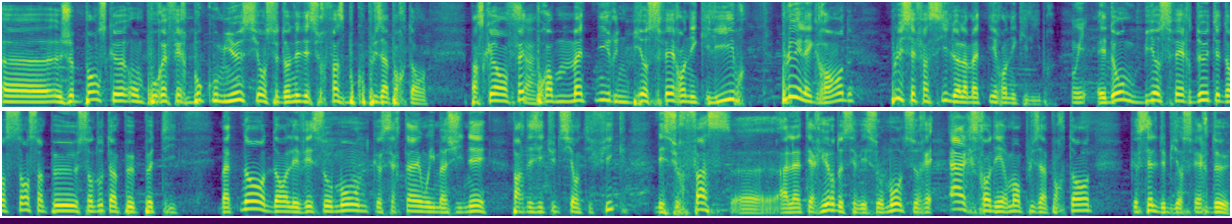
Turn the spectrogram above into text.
euh, je pense qu'on pourrait faire beaucoup mieux si on se donnait des surfaces beaucoup plus importantes. Parce qu'en fait, ça. pour maintenir une biosphère en équilibre, plus elle est grande, plus c'est facile de la maintenir en équilibre. Oui. Et donc, Biosphère 2 était dans ce sens un peu, sans doute un peu petit. Maintenant, dans les vaisseaux mondes que certains ont imaginés par des études scientifiques, les surfaces euh, à l'intérieur de ces vaisseaux mondes seraient extraordinairement plus importantes que celles de Biosphère 2.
